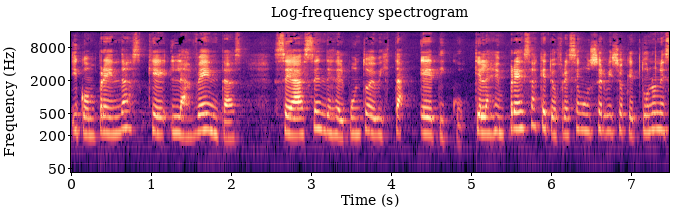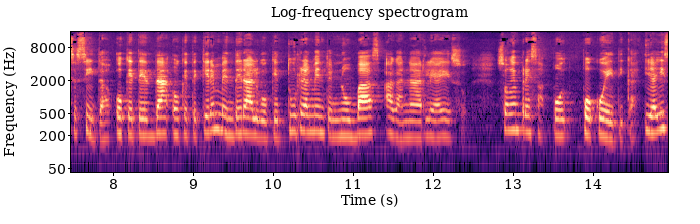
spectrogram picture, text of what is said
y comprendas que las ventas se hacen desde el punto de vista ético, que las empresas que te ofrecen un servicio que tú no necesitas o que te da o que te quieren vender algo que tú realmente no vas a ganarle a eso, son empresas poco éticas. Y ahí,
